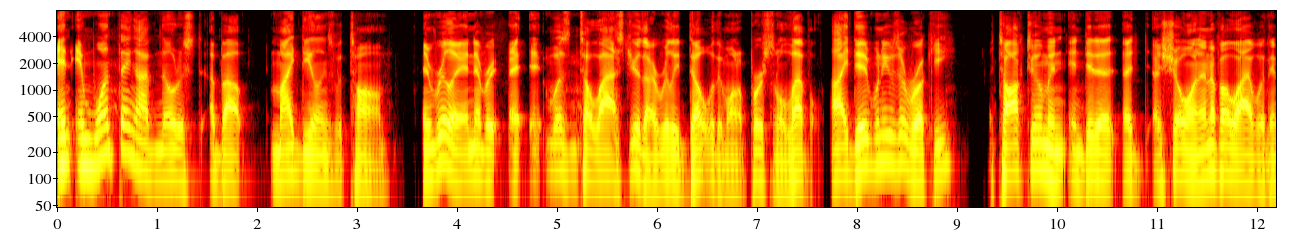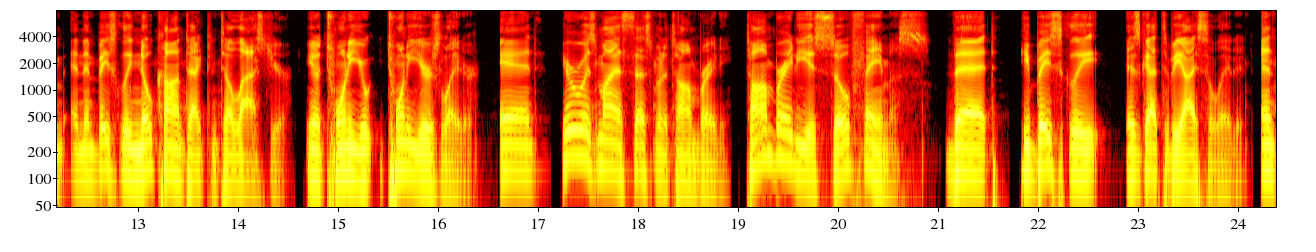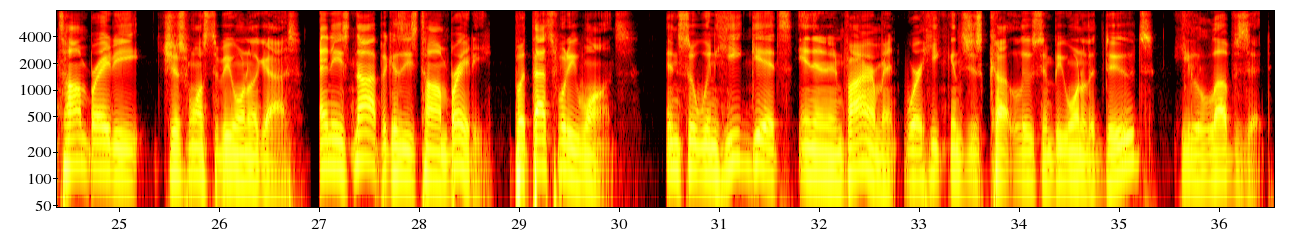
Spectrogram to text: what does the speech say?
And and one thing I've noticed about my dealings with Tom, and really, I never, it wasn't until last year that I really dealt with him on a personal level. I did when he was a rookie. I talked to him and, and did a, a, a show on NFL Live with him, and then basically no contact until last year, you know, 20, 20 years later. And here was my assessment of Tom Brady. Tom Brady is so famous that he basically has got to be isolated. And Tom Brady just wants to be one of the guys. And he's not because he's Tom Brady, but that's what he wants. And so when he gets in an environment where he can just cut loose and be one of the dudes, he loves it.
